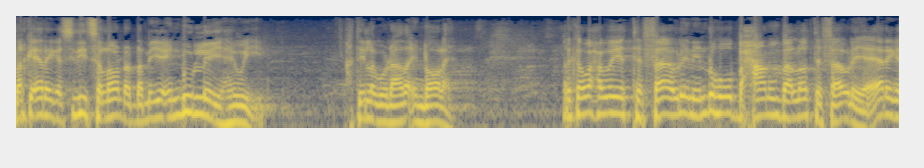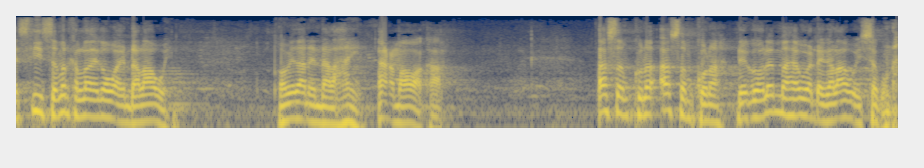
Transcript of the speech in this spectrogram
Marka erayga sidiisa loo dhadhamiyo indhuu leeyahay wey haddii lagu idhaahdo indhoole. Marka waxa weeye tafaa'ul in indhuhu u baxaan unbaa loo tafaa'ulaya. Erayga sidiisa marka loo eego waa indhalaawe oo midaan indhalahayn. Acmaa waa kaa. Asamkuna asamkuna dhegoole maaha waa dhegalaawe isaguna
